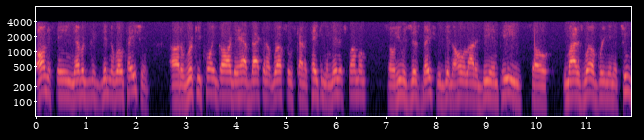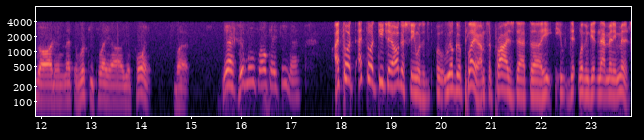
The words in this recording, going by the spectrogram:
Augustin never getting a rotation. Uh, the rookie point guard they have backing up Russell's kind of taking the minutes from him, so he was just basically getting a whole lot of DNPs. So you might as well bring in a two guard and let the rookie play uh, your point. But yeah, good move for OKC, man. I thought I thought DJ Augustin was a real good player. I'm surprised that uh, he he wasn't getting that many minutes.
